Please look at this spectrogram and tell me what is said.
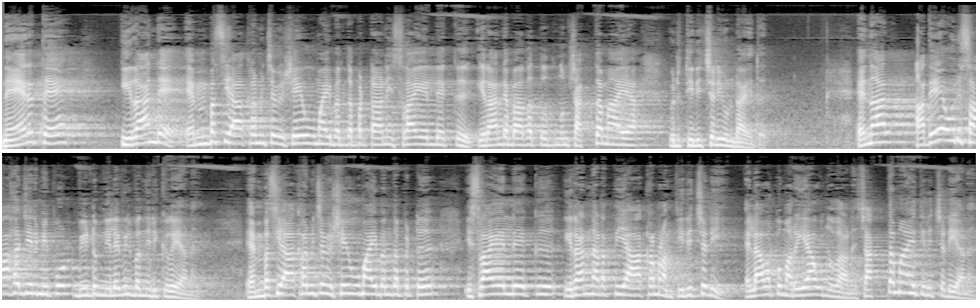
നേരത്തെ ഇറാന്റെ എംബസി ആക്രമിച്ച വിഷയവുമായി ബന്ധപ്പെട്ടാണ് ഇസ്രായേലിലേക്ക് ഇറാന്റെ ഭാഗത്തു നിന്നും ശക്തമായ ഒരു തിരിച്ചടി ഉണ്ടായത്. എന്നാൽ അതേ ഒരു സാഹചര്യം ഇപ്പോൾ വീണ്ടും നിലവിൽ വന്നിരിക്കുകയാണ്. എംബസി ആക്രമിച്ച വിഷയവുമായി ബന്ധപ്പെട്ട് ഇസ്രായേലിലേക്ക് ഇറാൻ നടത്തിയ ആക്രമണം തിരിച്ചടി എല്ലാവർക്കും അറിയാവുന്നതാണ്. ശക്തമായ തിരിച്ചടിയാണ്.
